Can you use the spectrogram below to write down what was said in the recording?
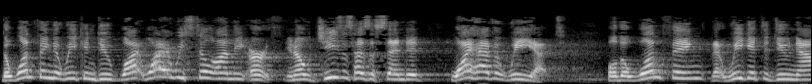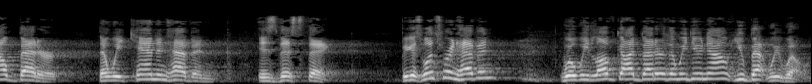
the one thing that we can do, why, why are we still on the earth? You know, Jesus has ascended. Why haven't we yet? Well, the one thing that we get to do now better than we can in heaven is this thing. Because once we're in heaven, will we love God better than we do now? You bet we will.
